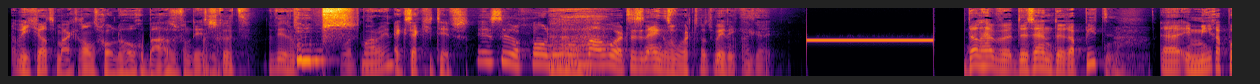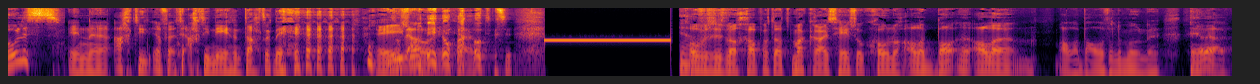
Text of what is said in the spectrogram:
Weet je wat? Maak er anders gewoon de hoge bazen van Dat is Disney. goed. Weer zo'n woord, Marin. Executives. Is toch gewoon een Ah. normaal woord? Het is een Engels woord, wat weet ik. Oké. Dan hebben we de Zen de Rapide eh, in Mirapolis in eh, 18, of, 1889. Nee, heel oud. heel Ja, oud. Overigens is het wel grappig dat Mack Rides heeft ook gewoon nog alle, bal, eh, alle, alle ballen van de molen. Ja,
